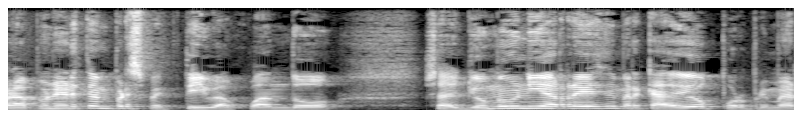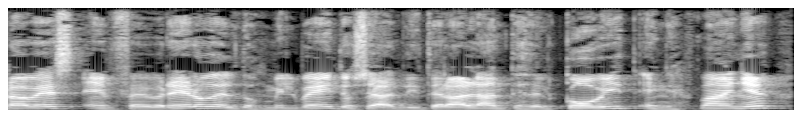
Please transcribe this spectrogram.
para ponerte en perspectiva, cuando, o sea, yo me uní a redes de mercadeo por primera vez en febrero del 2020, o sea, literal antes del COVID en España,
